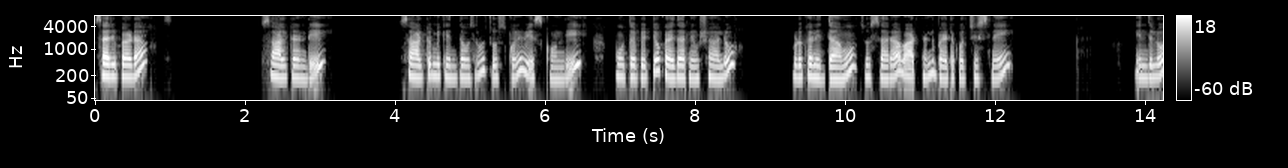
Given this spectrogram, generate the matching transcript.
సరిపడా సాల్ట్ అండి. సాల్ట్ మీకు ఎంత అవసరమో చూసుకొని వేసుకోండి. మూత పెట్టి ఒక ఐదారు నిమిషాలు ఉడకనిద్దాము. చూసారా? వాటిని బయటకు వచ్చేసినాయి ఇందులో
